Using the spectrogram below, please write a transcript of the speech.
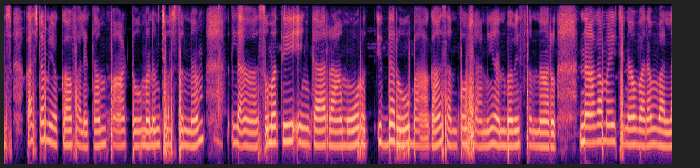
వ్యూవర్స్ కష్టం యొక్క ఫలితం పాటు మనం చూస్తున్నాం. సుమతి ఇంకా రాము ఇద్దరు బాగా సంతోషాన్ని అనుభవిస్తున్నారు. నాగమ్మ ఇచ్చిన వరం వల్ల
